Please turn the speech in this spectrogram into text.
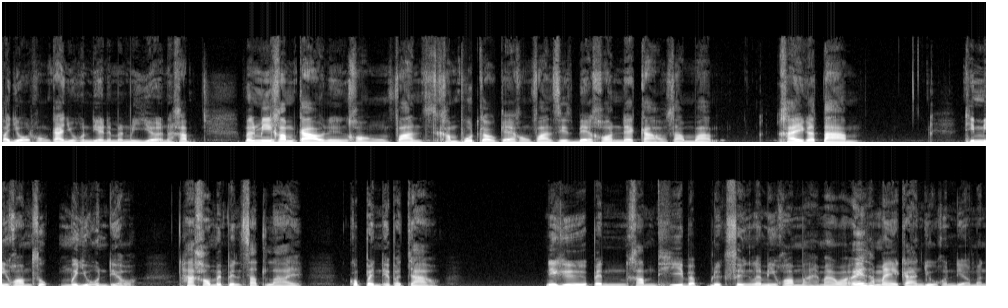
ประโยชน์ของการอยู่คนเดียวเนี่ยมันมีเยอะนะครับ มันมีคำกล่าวหนึ่งของฟานคำพูดเก่าแก่ของฟานซิสเบคอนได้กล่าวซ้ำว่า ใครก็ตามที่มีความสุขเมื่ออยู่คนเดียว ถ้าเขาไม่เป็นสัตว์ร้ายก็เป็นเทพเจ้า นี่คือเป็นคำที่แบบลึกซึ้งและมีความหมายมากว่า เอ๊ะทำไมการอยู่คนเดียวมัน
